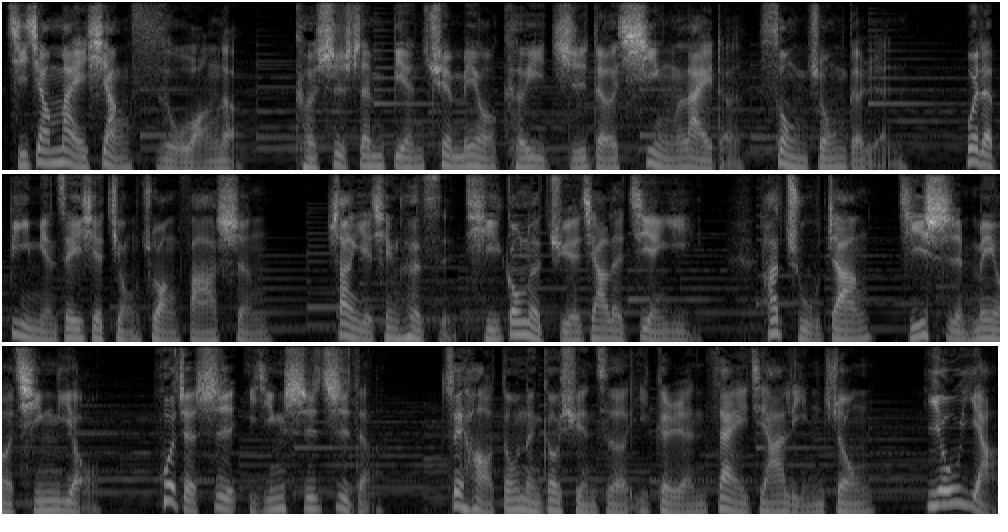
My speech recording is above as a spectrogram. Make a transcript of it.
即将迈向死亡了，可是身边却没有可以值得信赖的送终的人。为了避免这一些窘状发生，上野千鹤子提供了绝佳的建议。他主张，即使没有亲友，或者是已经失智的。最好都能够选择一个人在家临终，优雅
